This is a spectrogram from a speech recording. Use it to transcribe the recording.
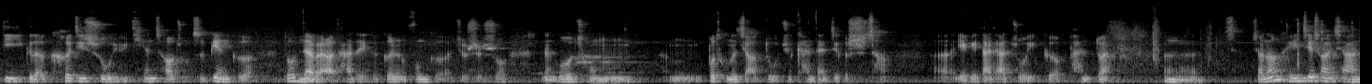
第一个的科技树与天朝组织变革，都代表了他的一个个人风格，就是说能够从嗯不同的角度去看待这个市场，呃，也给大家做一个判断。嗯，小张可以介绍一下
